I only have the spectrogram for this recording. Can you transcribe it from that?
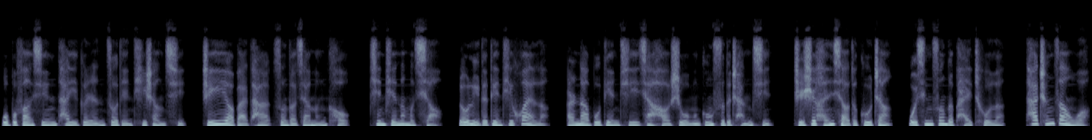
我不放心他一个人坐电梯上去，执意要把他送到家门口。偏偏那么巧，楼里的电梯坏了，而那部电梯恰好是我们公司的产品，只是很小的故障，我轻松的排除了。他称赞我。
